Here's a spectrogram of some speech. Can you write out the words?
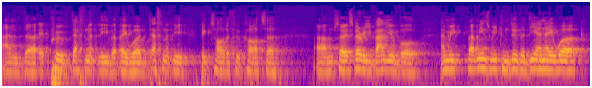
and uh, it proved definitely that they were definitely Pinctada fucata. Um, so it's very valuable, and we, that means we can do the DNA work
